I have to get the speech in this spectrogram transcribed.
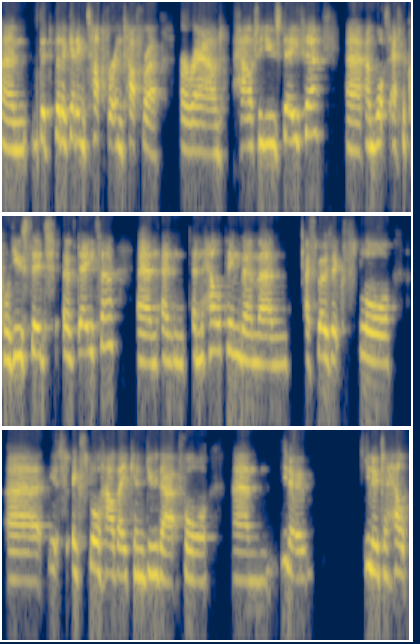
that, that, are getting tougher and tougher around how to use data uh, and what's ethical usage of data and, and, and helping them, um, I suppose, explore uh, explore how they can do that for, um, you know, you know, to help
